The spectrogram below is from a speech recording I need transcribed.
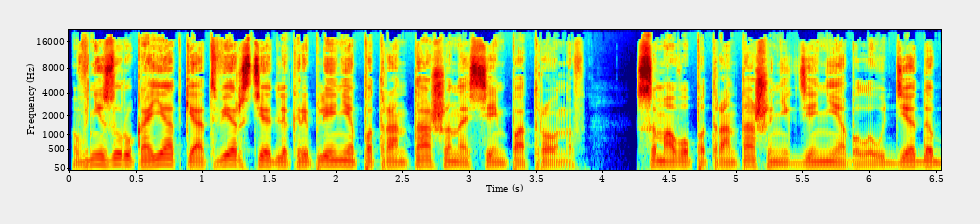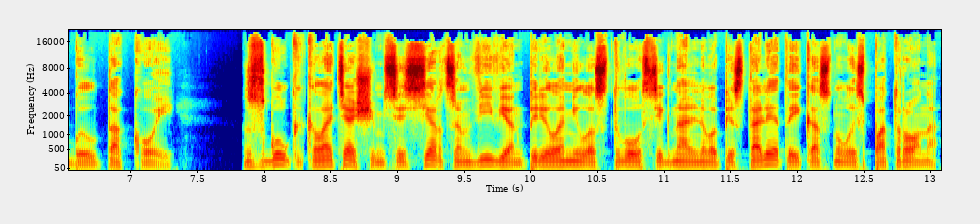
Внизу рукоятки отверстие для крепления патронташа на 7 патронов. Самого патронташа нигде не было, у деда был такой – с гулко колотящимся сердцем Вивиан переломила ствол сигнального пистолета и коснулась патрона.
